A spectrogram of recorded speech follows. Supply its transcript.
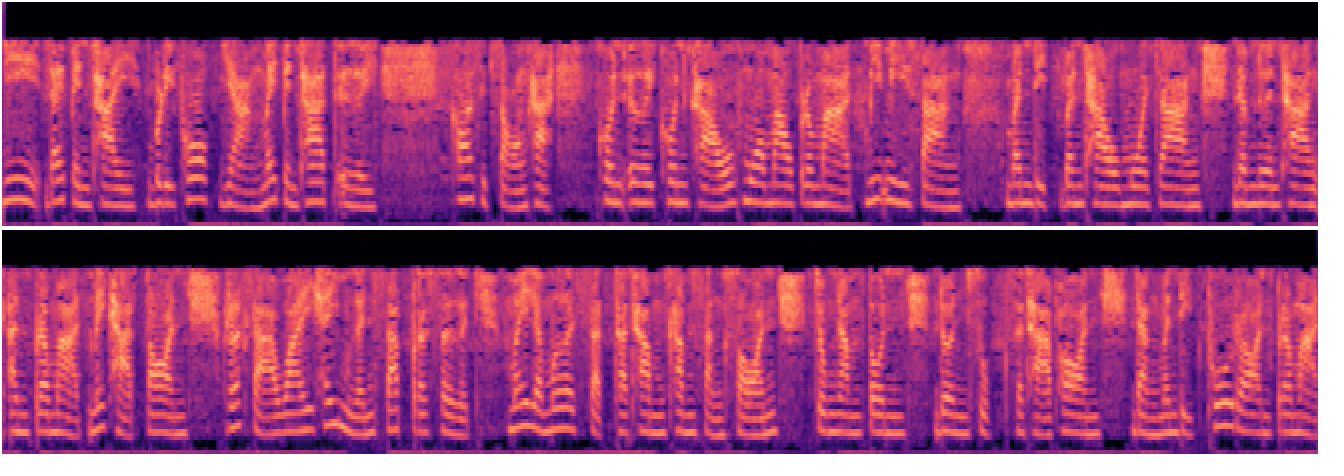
หนี้ได้เป็นไทย บริโภคอย่างไม่เป็นทาตเอ่ย ข้อสิบสองค่ะ คนเอ่ยคนเขามัวเมาประมาท มิมีสาง บัณฑิตบรรเทามัวจางดำเนินทางอันประมาทไม่ขาดตอน รักษาไว้ให้เหมือนทรัพย์ประเสริฐ ไม่ละเมิดสัตธรรมคำสั่งสอน จงนำตน ดนสุขสถาพร ดังบัณฑิตผู้รอนประมาท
